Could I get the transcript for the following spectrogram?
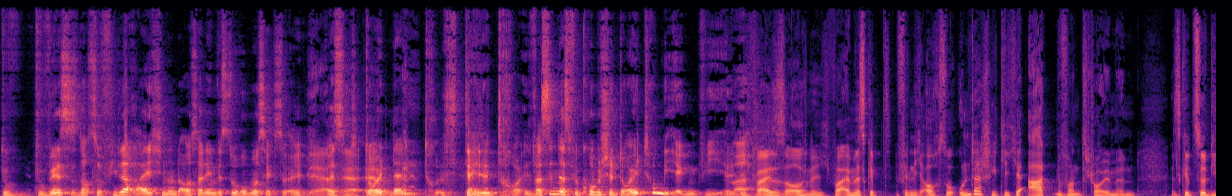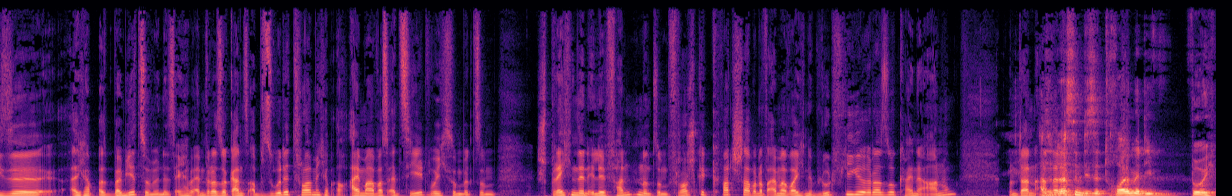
du, du wirst es noch zu viel erreichen und außerdem bist du homosexuell. Ja, weißt du, ja, deuten dein, deine Träu- was sind das für komische Deutungen irgendwie immer? Ich weiß es auch nicht. Vor allem, es gibt, finde ich, auch so unterschiedliche Arten von Träumen. Es gibt so diese, ich habe, also bei mir zumindest, ich habe entweder so ganz absurde Träume, ich habe auch einmal was erzählt, wo ich so mit so einem sprechenden Elefanten und so einem Frosch gequatscht habe und auf einmal war ich eine Blutfliege oder so, keine Ahnung. Und dann also das sind diese Träume, die, wo ich,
